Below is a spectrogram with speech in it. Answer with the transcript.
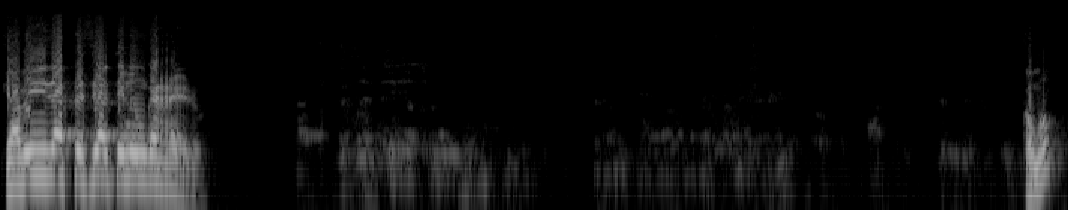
¿Qué habilidad especial tiene un guerrero? ¿Cómo?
